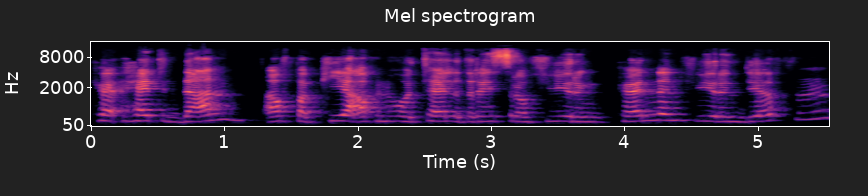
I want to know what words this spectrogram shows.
hätte dann auf Papier auch ein Hotel oder Restaurant führen können, führen dürfen.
